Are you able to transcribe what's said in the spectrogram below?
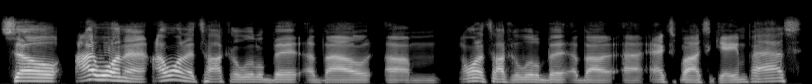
So I wanna I wanna talk a little bit about um I want to talk a little bit about uh, Xbox Game Pass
